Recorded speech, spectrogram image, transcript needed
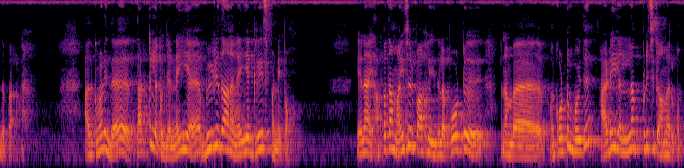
இது பாருங்கள் அதுக்கு முன்னாடி இந்த தட்டில் கொஞ்சம் நெய்யை விழுதான நெய்யை க்ரீஸ் பண்ணிப்போம். ஏன்னா அப்போ தான் மைசூர் பாகு இதில் போட்டு நம்ம கொட்டும்பொழுது அடியிலெல்லாம் பிடிச்சிக்காமல் இருக்கும்.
